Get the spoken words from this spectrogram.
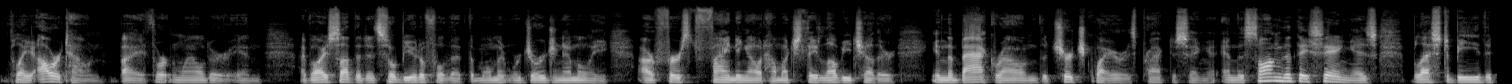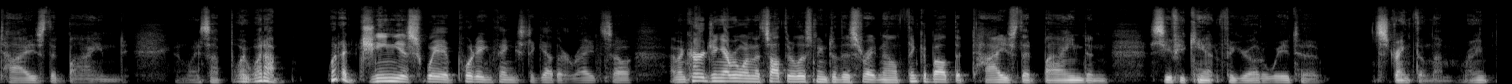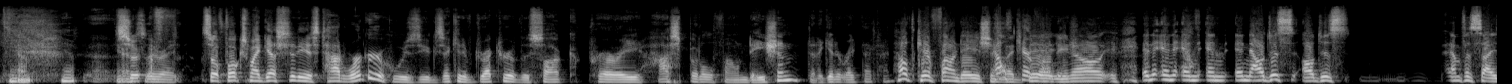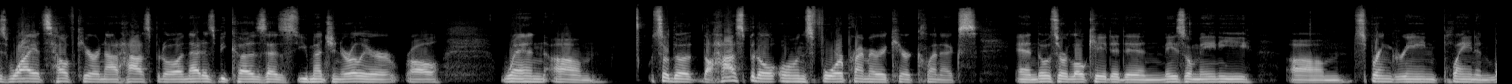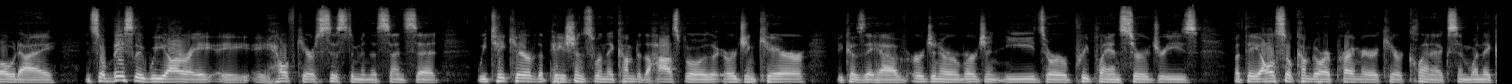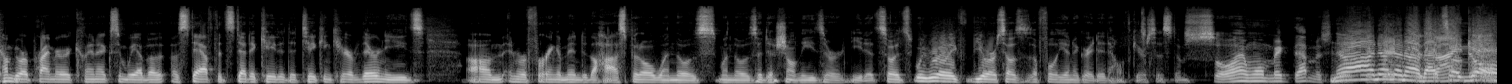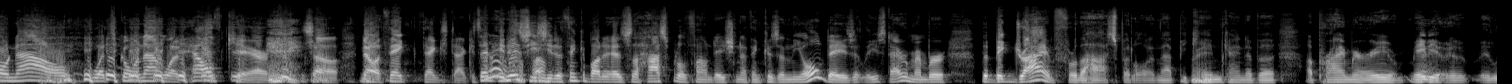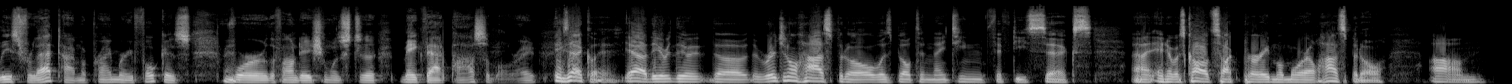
play, Our Town, by Thornton Wilder, and I've always thought that it's so beautiful that the moment where George and Emily are first finding out how much they love each other, in the background, the church choir is practicing, and the song that they sing is "Blessed be the ties that bind." And I thought, boy, what a what a genius way of putting things together, right? So I'm encouraging everyone that's out there listening to this right now, think about the ties that bind and see if you can't figure out a way to strengthen them, right? Yeah, yeah. Uh, so, absolutely right. So, folks, my guest today is Todd Wuerger, who is the executive director of the Sauk Prairie Hospital Foundation. Did I get it right that time? Healthcare Foundation. Healthcare Foundation. You know, and and and and and I'll just I'll just emphasize why it's healthcare and not hospital, and that is because, as you mentioned earlier, Raul, when um, so the the hospital owns four primary care clinics, and those are located in Mazomanie, um, Spring Green, Plain, and Lodi. And so basically, we are a, a, a healthcare system in the sense that we take care of the patients when they come to the hospital or the urgent care because they have urgent or emergent needs or pre-planned surgeries but they also come to our primary care clinics. And when they come to our primary clinics and we have a, a staff that's dedicated to taking care of their needs, um, and referring them into the hospital when those when those additional needs are needed. So it's we really view ourselves as a fully integrated healthcare system. So I won't make that mistake. No, no, no, no. That's I okay. know now what's going on with healthcare. So no, thank thanks, Doc. Because No, it is no easy to think about it as the hospital foundation. I think because in the old days, at least, I remember the big drive for the hospital, and that became kind of a, a primary, or maybe a, at least for that time, a primary focus for the foundation was to make that possible. Right. Exactly. Yeah. The the the, the original hospital was built in 1956, uh, and it was called Sauk Prairie Memorial Hospital. Um,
